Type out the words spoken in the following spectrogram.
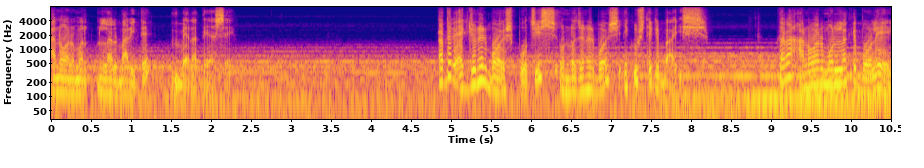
আনোয়ার মোল্লার বাড়িতে বেড়াতে আসে। তাদের একজনের বয়স পঁচিশ, অন্যজনের বয়স একুশ থেকে বাইশ। তারা আনোয়ার মোল্লাকে বলে,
